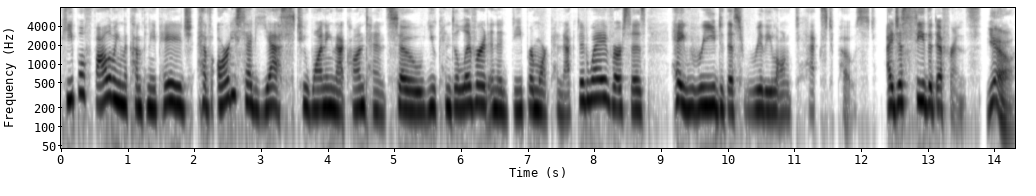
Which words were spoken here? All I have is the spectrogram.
people following the company page have already said yes to wanting that content. So you can deliver it in a deeper, more connected way versus, hey, read this really long text post. I just see the difference. Yeah.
